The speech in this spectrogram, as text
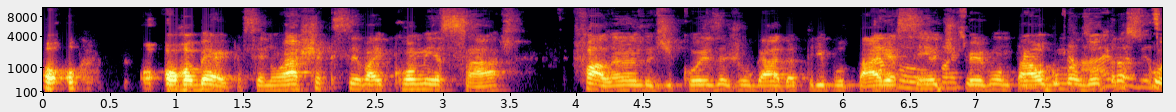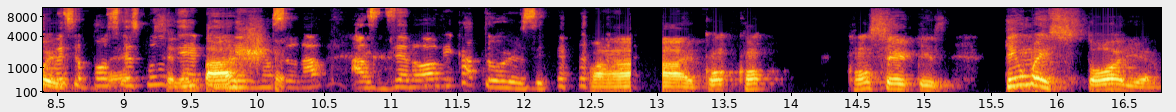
Ô, oh, oh, oh, Roberta, você não acha que você vai começar falando de coisa julgada tributária tá bom, sem eu te perguntar algumas outras Deus, coisas? se eu posso né? responder aqui tá... nacional às 19h14. Vai, com, com, com certeza. Tem uma história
